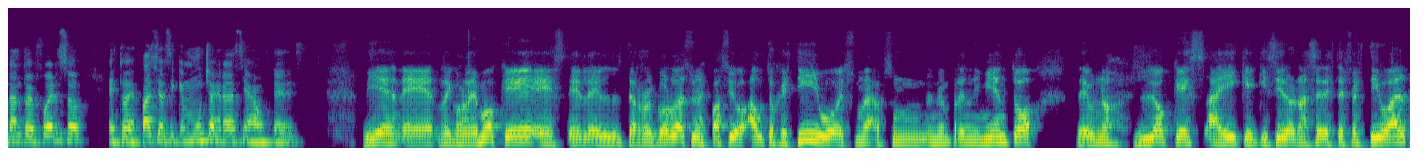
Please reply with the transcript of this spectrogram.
tanto esfuerzo estos espacios, así que muchas gracias a ustedes. Bien, eh, recordemos que es el, Terror Córdoba es un espacio autogestivo, es, un, emprendimiento de unos loques ahí que quisieron hacer este festival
